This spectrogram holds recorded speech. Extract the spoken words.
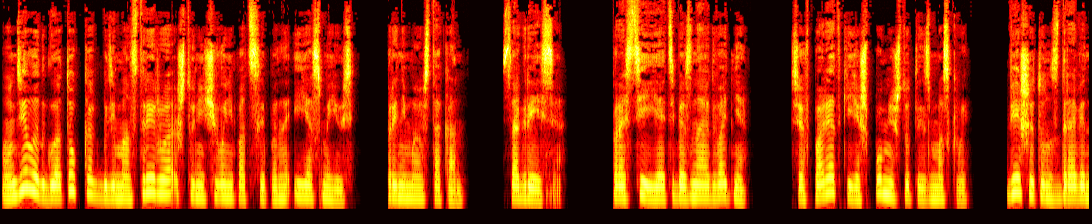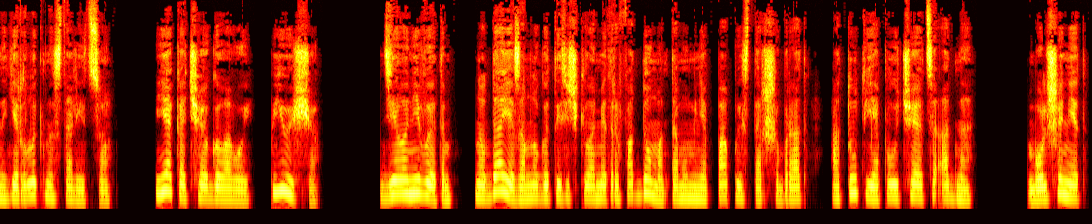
Он делает глоток, как бы демонстрируя, что ничего не подсыпано, и я смеюсь. Принимаю стакан. Согрейся. Прости, я тебя знаю два дня. Все в порядке, я ж помню, что ты из Москвы. Вешает он здоровенный ярлык на столицу. Я качаю головой. Пью еще. Дело не в этом, но да, я за много тысяч километров от дома, там у меня папа и старший брат, а тут я, получается, одна. Больше нет.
